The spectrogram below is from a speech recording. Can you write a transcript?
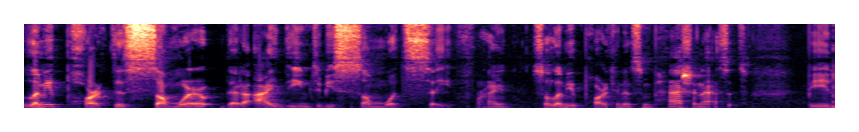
Let me park this somewhere that I deem to be somewhat safe, right? So let me park it in some passion assets, be it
